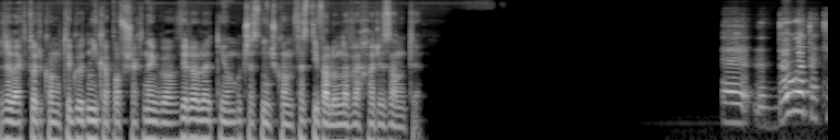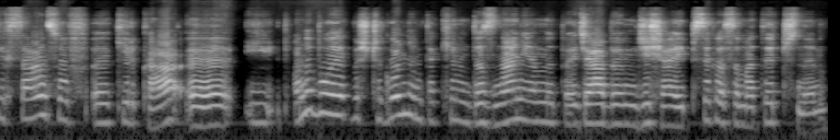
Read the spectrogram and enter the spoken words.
redaktorką Tygodnika Powszechnego, wieloletnią uczestniczką festiwalu Nowe Horyzonty. E, było takich seansów e, kilka e, i one były jakby szczególnym takim doznaniem, powiedziałabym dzisiaj psychosomatycznym,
